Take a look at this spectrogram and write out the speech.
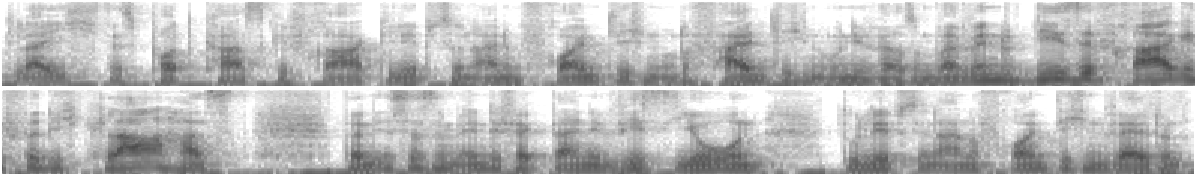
gleich des Podcasts gefragt, lebst du in einem freundlichen oder feindlichen Universum? Weil wenn du diese Frage für dich klar hast, dann ist es im Endeffekt deine Vision. Du lebst in einer freundlichen Welt und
